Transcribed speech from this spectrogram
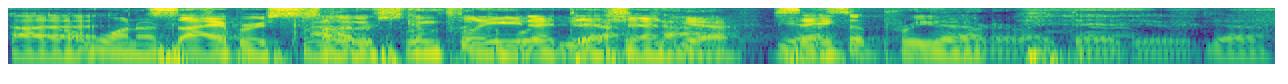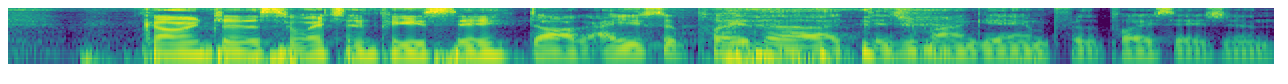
uh, Uh, 100%. Cyber Cyber Sleuth Sleuth, the Complete complete- yeah, Edition. yeah, See, That's a pre-order right there, dude. Yeah. coming to the Switch and PC. Dog, I used to play the Digimon game for the PlayStation.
